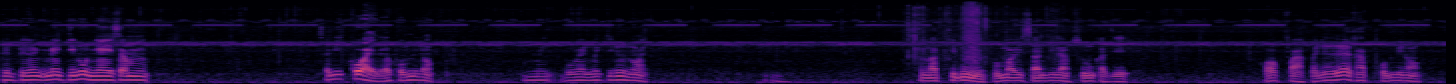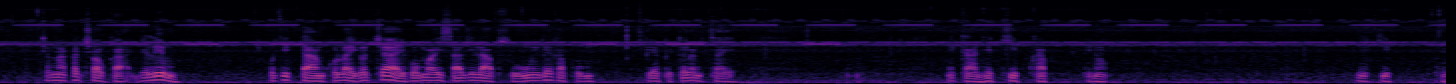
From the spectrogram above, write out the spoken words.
เป็นเป็นแม่งกินนู่นไงซ้ำซ้ำมีก้อยเหรอครับผมพี่น้องไม่โบแมนไม่กินนู่นหน่อย สำหรับคลิปนี้ผมเอาอีสานที่ราบสูงกับจีขอฝากไปเรื่อยๆครับ ผมพี่น้องถ้ามาก็ชอบกะอย่าลืมกดติดตามกดไลค์กดแชร์ผมเอาอีสานที่ราบสูงเลยเด้วยครับ ผมเพื่อเป็นกำลังใจ ในการเฮ็ดคลิปครับพี่น้องนี่คลิปให้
